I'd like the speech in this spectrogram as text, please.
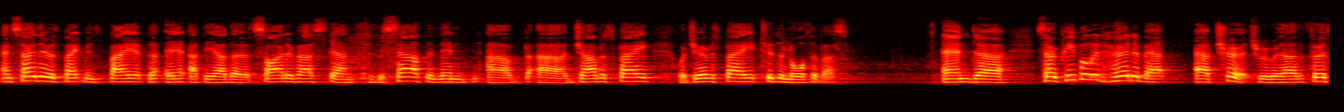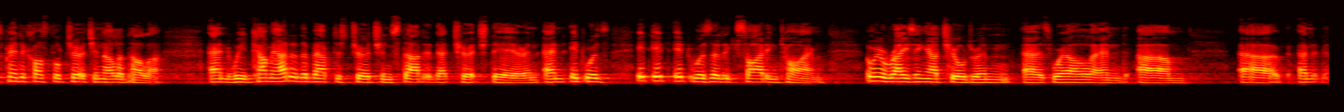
and so there was Bateman's Bay at the, at the other side of us, down to the south, and then uh, uh, Jervis Bay or Jervis Bay to the north of us. And uh, so people had heard about our church. We were the first Pentecostal church in Ulladulla. And we'd come out of the Baptist church and started that church there. And, and it, was, it, it, it was an exciting time. We were raising our children as well. And, um, uh, and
